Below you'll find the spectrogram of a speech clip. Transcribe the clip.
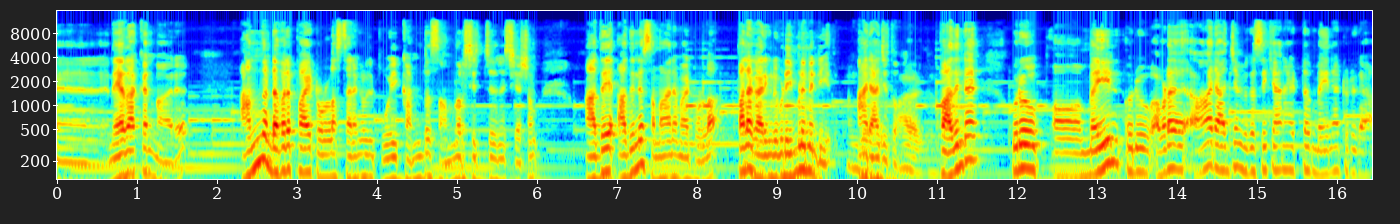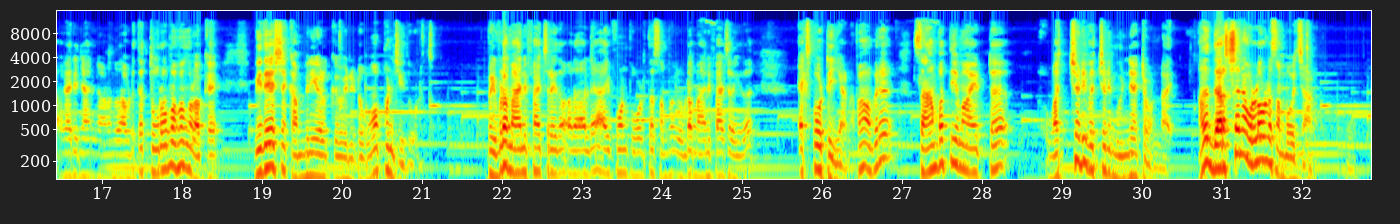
നേതാക്കന്മാര് അന്ന് ഡെവലപ്പായിട്ടുള്ള സ്ഥലങ്ങളിൽ പോയി കണ്ട് സന്ദർശിച്ചതിന് ശേഷം അതേ അതിന് സമാനമായിട്ടുള്ള പല കാര്യങ്ങളും ഇവിടെ ഇംപ്ലിമെന്റ് ചെയ്തു ആ രാജ്യത്ത്. അപ്പം അപ്പൊ അതിന്റെ ഒരു മെയിൻ ഒരു അവിടെ ആ രാജ്യം വികസിക്കാനായിട്ട് മെയിനായിട്ടൊരു കാര്യം ഞാൻ കാണുന്നത് അവിടുത്തെ തുറമുഖങ്ങളൊക്കെ വിദേശ കമ്പനികൾക്ക് വേണ്ടിയിട്ട് ഓപ്പൺ ചെയ്തു കൊടുത്തു. അപ്പോൾ ഇവിടെ മാനുഫാക്ചർ ചെയ്ത അതായത് ഐഫോൺ പോലത്തെ സംഭവം ഇവിടെ മാനുഫാക്ചർ ചെയ്ത് എക്സ്പോർട്ട് ചെയ്യുകയാണ്. അപ്പോൾ അവർ സാമ്പത്തികമായിട്ട് വച്ചടി വച്ചടി മുന്നേറ്റം ഉണ്ടായി. അത് ദർശനം ഉള്ളതുകൊണ്ട് സംഭവിച്ചാണ്.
